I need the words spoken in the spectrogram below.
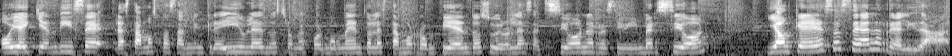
hoy hay quien dice, la estamos pasando increíble, es nuestro mejor momento, la estamos rompiendo, subieron las acciones, recibí inversión. Y aunque esa sea la realidad,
